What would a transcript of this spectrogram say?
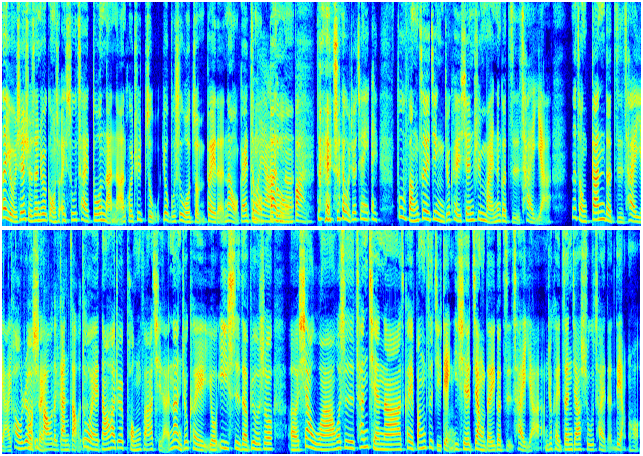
那有些学生就会跟我说：“哎，蔬菜多难啊，回去煮又不是我准备的，那我该怎么办呢？”对啊，怎么办？对，所以我就建议，哎，不妨最近你就可以先去买那个紫菜芽。那种干的紫菜芽，泡热水，一包的干燥的，对，然后它就会膨发起来。那你就可以有意识的，比如说，呃，下午啊，或是餐前啊，可以帮自己点一些这样的一个紫菜芽，你就可以增加蔬菜的量哦。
